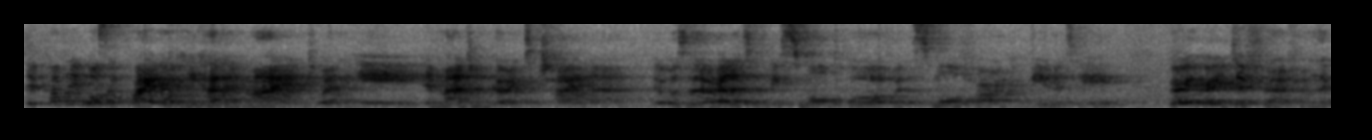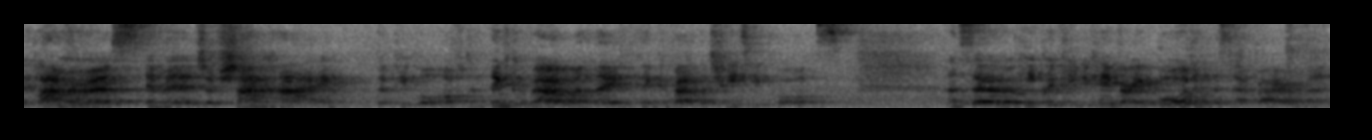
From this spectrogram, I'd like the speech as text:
it probably wasn't quite what he had in mind when he imagined going to China. It was a relatively small port with a small foreign community, very, very different from the glamorous image of Shanghai that people often think about when they think about the treaty ports. And so he quickly became very bored in this environment.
